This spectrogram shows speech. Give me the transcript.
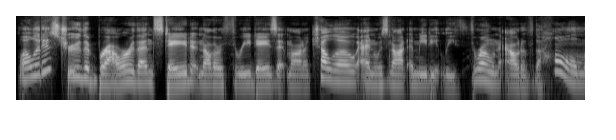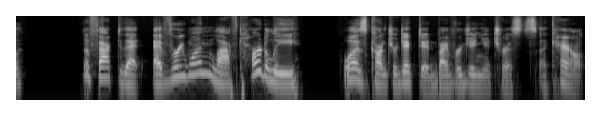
While it is true that Browere then stayed another three days at Monticello and was not immediately thrown out of the home, the fact that everyone laughed heartily was contradicted by Virginia Trist's account.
